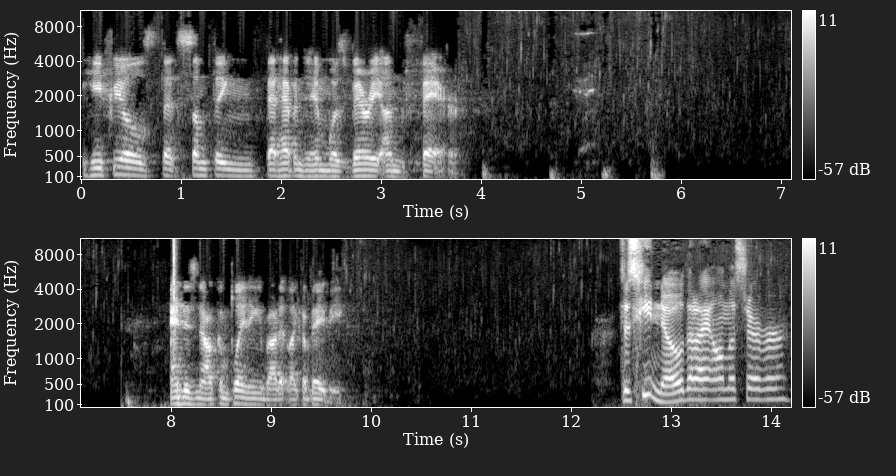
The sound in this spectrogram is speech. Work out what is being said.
he feels that something that happened to him was very unfair. And is now complaining about it like a baby. Does he know that I own the server?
